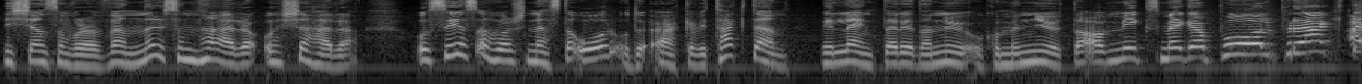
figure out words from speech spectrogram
Ni känns som våra vänner, så nära och kära. Och ses och hörs nästa år och då ökar vi takten. Vi längtar redan nu och kommer njuta av Mix Megapol-prakten!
